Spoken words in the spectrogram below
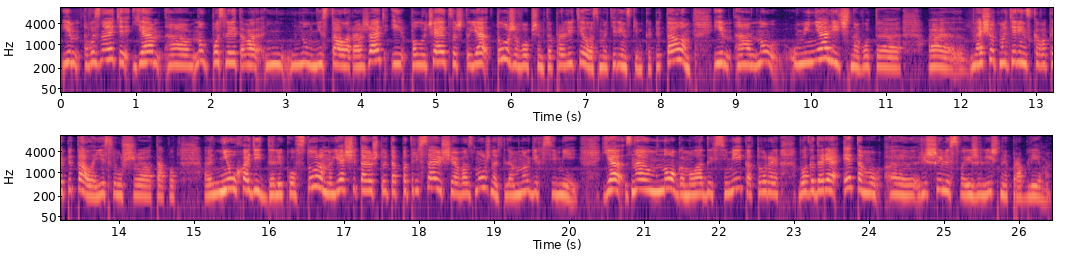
И вы знаете я а, ну после этого ну не стала рожать и получается что я тоже в общем-то пролетела с материнским капиталом. И а, ну у меня лично вот э, насчет материнского капитала если уж э, так вот э, не уходить далеко в сторону. Я считаю что это потрясающая возможность для многих семей. Я знаю много молодых семей которые благодаря этому э, решили свои жилищные проблемы.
